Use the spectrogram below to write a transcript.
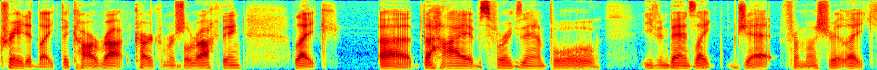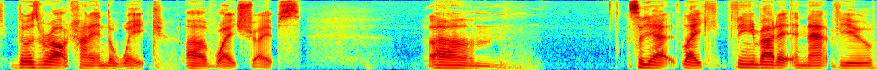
created like the car rock, car commercial rock thing, like uh, the Hives, for example. Even bands like Jet from Australia, like those were all kind of in the wake of White Stripes. Um, so yeah, like thinking about it in that view,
